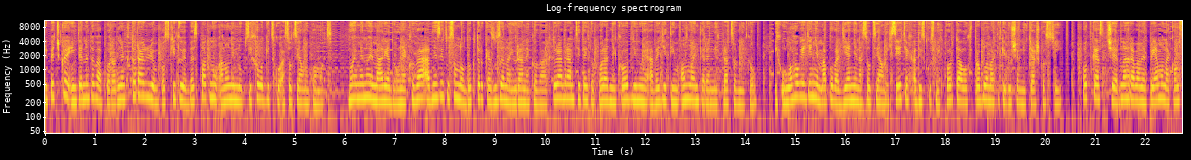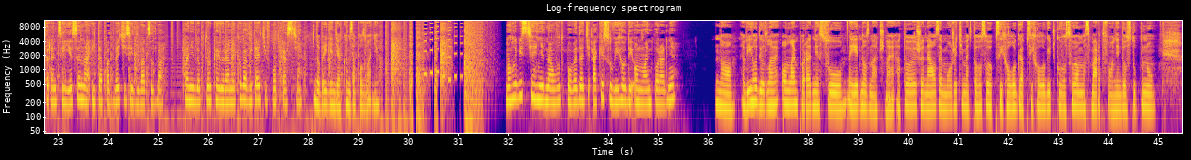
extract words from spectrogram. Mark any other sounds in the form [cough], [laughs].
IPčko je internetová poradňa, ktorá ľuďom poskytuje bezplatnú anonymnú psychologickú a sociálnu pomoc. Moje meno je Mária Dolňaková a dnes je tu so mnou doktorka Zuzana Juráneková, ktorá v rámci tejto poradne koordinuje a vedie tým online terénnych pracovníkov. Ich úlohou je denne mapovať dianie na sociálnych sieťach a diskusných portáloch v problematike duševných ťažkostí. Podcast Share nahrávame priamo na konferencii Jesenná ITAPA 2022. Pani doktorka Juráneková, vitajte v podcaste. Dobrý deň, ďakujem za pozvanie. Mohli by ste hneď na úvod povedať, aké sú výhody online poradne? No, výhody online poradne sú jednoznačné a to je, že naozaj môžete mať toho svojho psychologa a psychologičku vo svojom smartfóne dostupnú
